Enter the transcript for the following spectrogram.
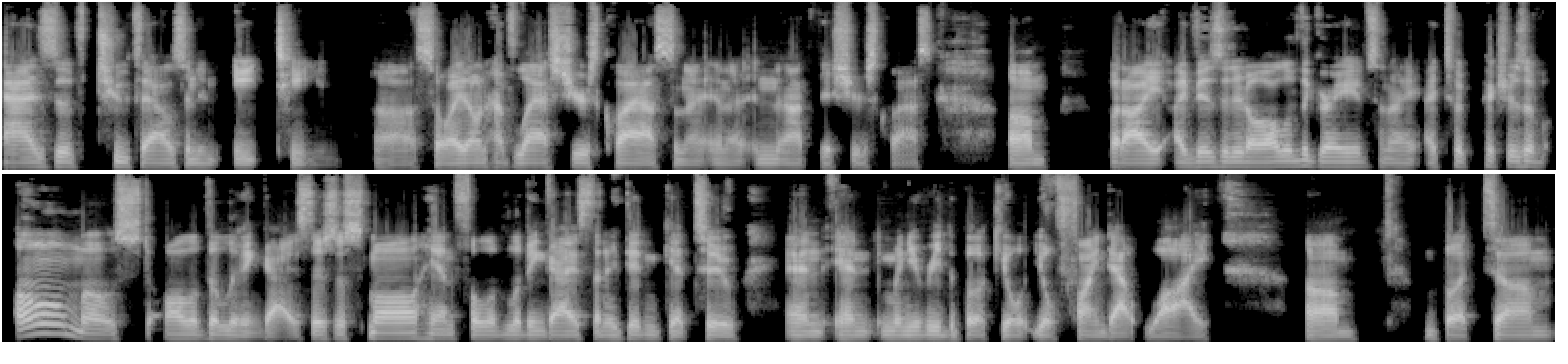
as of 2018. Uh, so I don't have last year's class and, I, and, I, and not this year's class. Um, but I, I visited all of the graves and I, I, took pictures of almost all of the living guys. There's a small handful of living guys that I didn't get to, and and when you read the book, you'll you'll find out why. Um, but um,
